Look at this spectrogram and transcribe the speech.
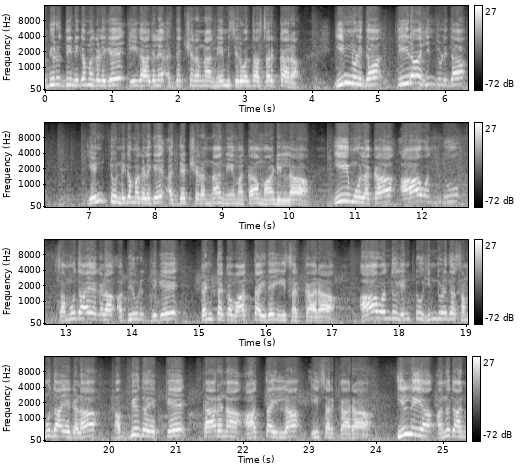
ಅಭಿವೃದ್ಧಿ ನಿಗಮಗಳಿಗೆ ಈಗಾಗಲೇ ಅಧ್ಯಕ್ಷರನ್ನ ನೇಮಿಸಿರುವಂತಹ ಸರ್ಕಾರ ಇನ್ನುಳಿದ ತೀರಾ ಹಿಂದುಳಿದ ಎಂಟು ನಿಗಮಗಳಿಗೆ ಅಧ್ಯಕ್ಷರನ್ನ ನೇಮಕ ಮಾಡಿಲ್ಲ. ಈ ಮೂಲಕ ಆ ಒಂದು ಸಮುದಾಯಗಳ ಅಭಿವೃದ್ಧಿಗೆ ಕಂಟಕವಾಗ್ತಾ ಇದೆ ಈ ಸರ್ಕಾರ. ಆ ಒಂದು ಎಂಟು ಹಿಂದುಳಿದ ಸಮುದಾಯಗಳ ಅಭ್ಯುದಯಕ್ಕೆ ಕಾರಣ ಆಗ್ತಾ ಇಲ್ಲ ಈ ಸರ್ಕಾರ. ಇಲ್ಲಿಯ ಅನುದಾನ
